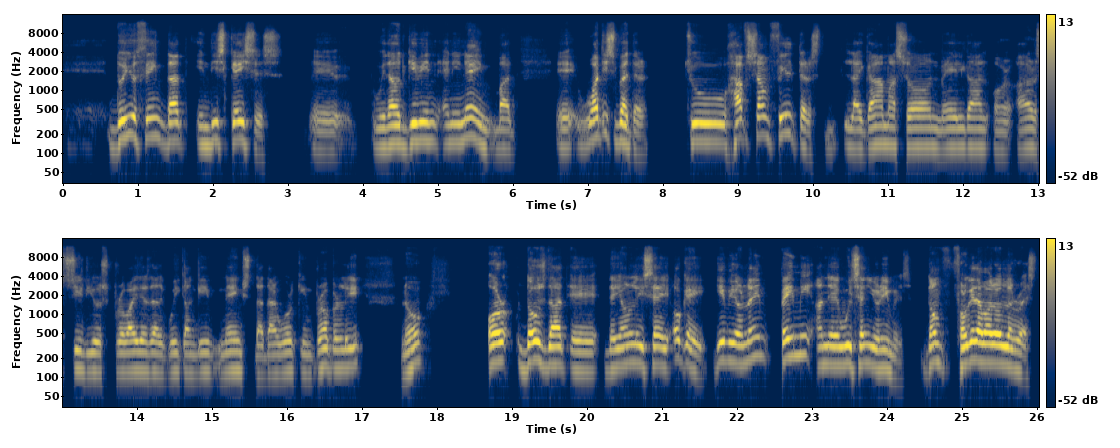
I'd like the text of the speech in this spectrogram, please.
eh, do you think that in these cases, uh, without giving any name, but uh, what is better? To have some filters like Amazon, Mailgun, or our serious providers that we can give names that are working properly, no? Or those that uh, they only say, okay, give your name, pay me, and they will send your emails. Don't forget about all the rest.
